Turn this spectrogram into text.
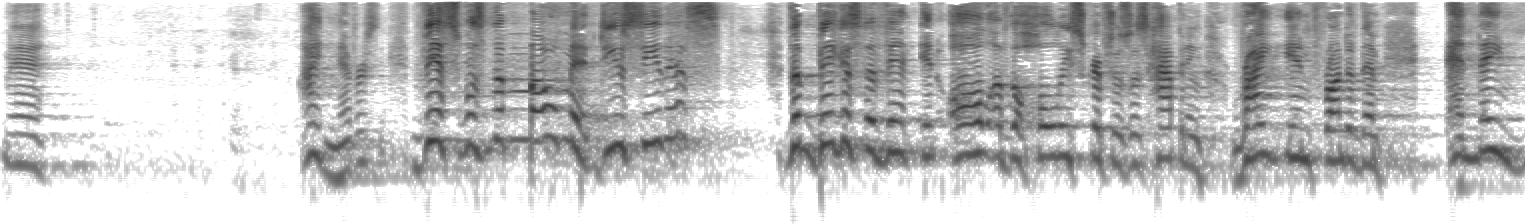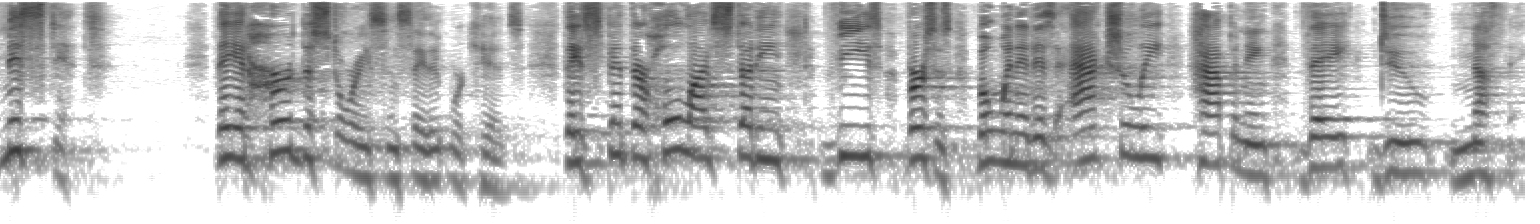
Meh. I'd never seen. This was the moment. Do you see this? The biggest event in all of the Holy Scriptures was happening right in front of them, and they missed it. They had heard the stories since they were kids. They had spent their whole lives studying these verses, but when it is actually happening, they do nothing.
